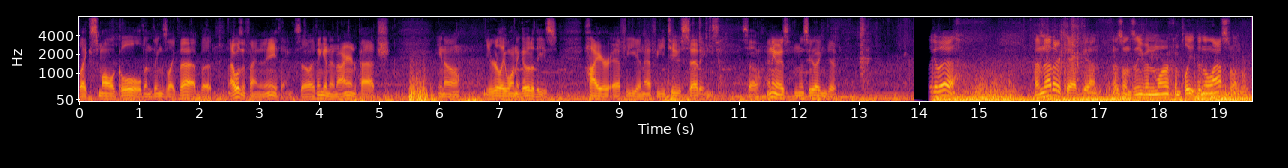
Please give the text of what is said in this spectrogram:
like small gold and things like that, but I wasn't finding anything. So I think in an iron patch, you know, you really want to go to these higher FE and FE2 settings. So anyways, I'm gonna see what I can get. Look at that. Another cap gun. This one's even more complete than the last one.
